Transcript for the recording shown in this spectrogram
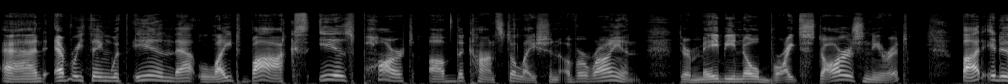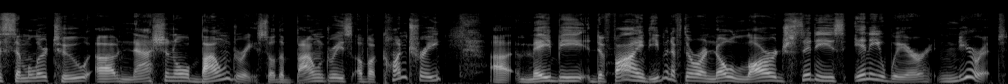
and everything within that light box is part of the constellation of Orion. There may be no bright stars near it. But it is similar to a national boundary. So the boundaries of a country uh, may be defined even if there are no large cities anywhere near it.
